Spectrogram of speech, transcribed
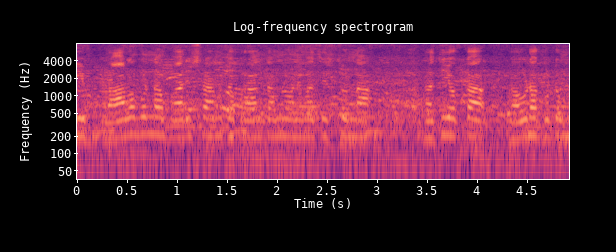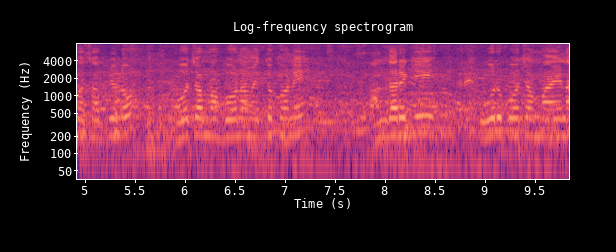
ఈ రామగుండం పారిశ్రామిక ప్రాంతంలో నివసిస్తున్న ప్రతి ఒక్క గౌడ కుటుంబ సభ్యులు పోచమ్మ బోనం ఎత్తుకొని అందరికీ ఊరు పోచమ్మ అయిన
